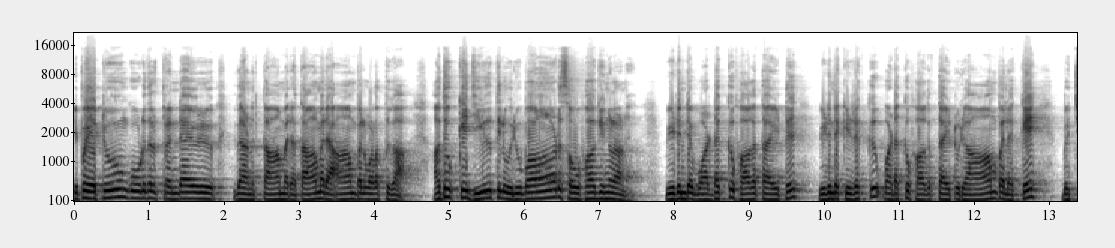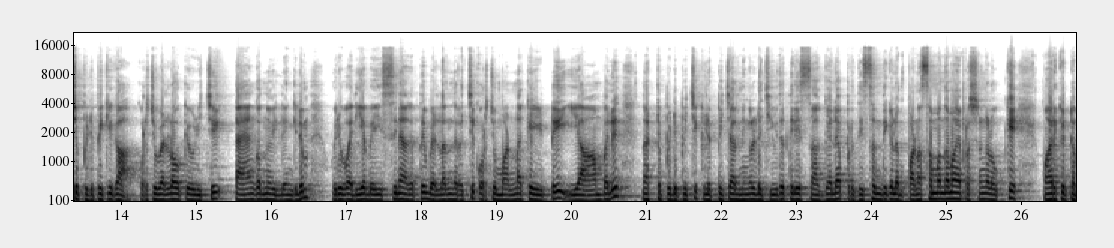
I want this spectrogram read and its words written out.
ഇപ്പോൾ ഏറ്റവും കൂടുതൽ ട്രെൻഡായ ഒരു ഇതാണ് താമര. താമര ആമ്പൽ വളർത്തുക. അതൊക്കെ ജീവിതത്തിൽ ഒരുപാട് സൗഭാഗ്യങ്ങളാണ്. വീടിന്റെ വടക്ക് ഭാഗത്തായിട്ട് വീടിന്റെ കിഴക്ക് വടക്ക് ഭാഗത്തായിട്ട് ഒരു ആമ്പലൊക്കെ വെച്ച് പിടിപ്പിക്കുക. കുറച്ച് വെള്ളമൊക്കെ ഒഴിച്ച് ടാങ്കൊന്നും ഇല്ലെങ്കിലും ഒരു വലിയ ബേസിനകത്ത് വെള്ളം നിറച്ച് കുറച്ച് മണ്ണൊക്കെ ഇട്ട് ഈ ആമ്പൽ നട്ടുപിടിപ്പിച്ച് കിളിപ്പിച്ചാൽ നിങ്ങളുടെ ജീവിതത്തിലെ സകല പ്രതിസന്ധികളും പണസംബന്ധമായ പ്രശ്നങ്ങളൊക്കെ മാറിക്കിട്ടും.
